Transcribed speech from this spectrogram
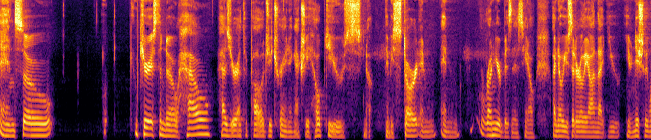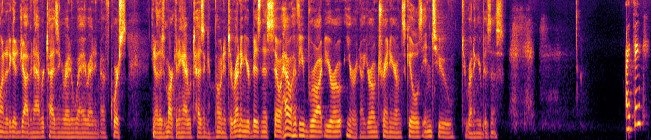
And so I'm curious to know how has your anthropology training actually helped you, you know, maybe start and and run your business. You know, I know you said early on that you you initially wanted to get a job in advertising right away, right? And of course, you know, there's marketing advertising component to running your business. So how have you brought your your you know, your own training, your own skills into to running your business? I think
